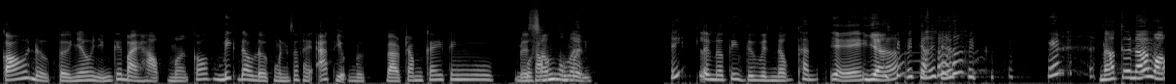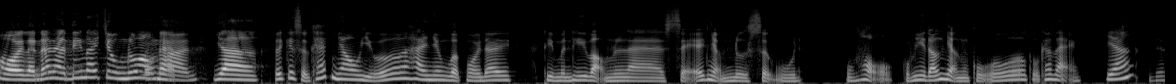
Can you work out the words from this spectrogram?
có được từ nhau những cái bài học mà có biết đâu được mình có thể áp dụng được vào trong cái, cái đời Cuộc sống, sống của của mình. mình. Ý, lần đầu tiên tụi mình đọc thanh Vậy dạ nó cứ nói một hồi là nó ra tiếng nói chung đúng không Đúng nè. Dạ, với cái sự khác nhau giữa hai nhân vật ngồi đây thì mình hy vọng là sẽ nhận được sự ủng hộ cũng như đón nhận của của các bạn. Dạ. Dạ.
